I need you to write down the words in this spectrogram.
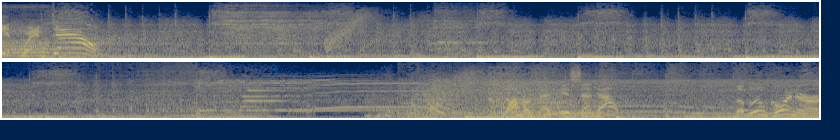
It went down! Wobbuffet is sent out. The blue corner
